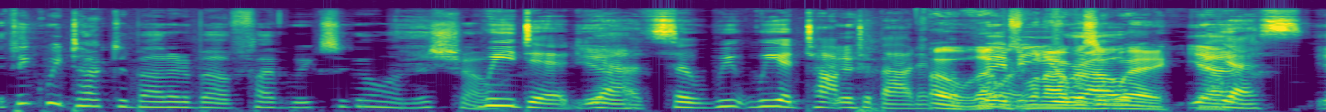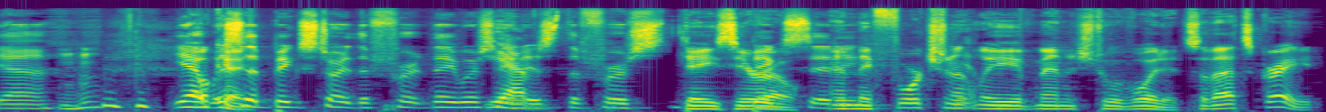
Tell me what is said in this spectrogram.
I think we talked about it about five weeks ago on this show. We did, yeah. So we we had talked about it. Oh, that was when I was out. away. Yeah. Yes. Yeah. Mhm. Yeah, it was a big story. The fir- they were saying Yeah. it's the first day zero, big city. and they fortunately have managed to avoid it. So that's great,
